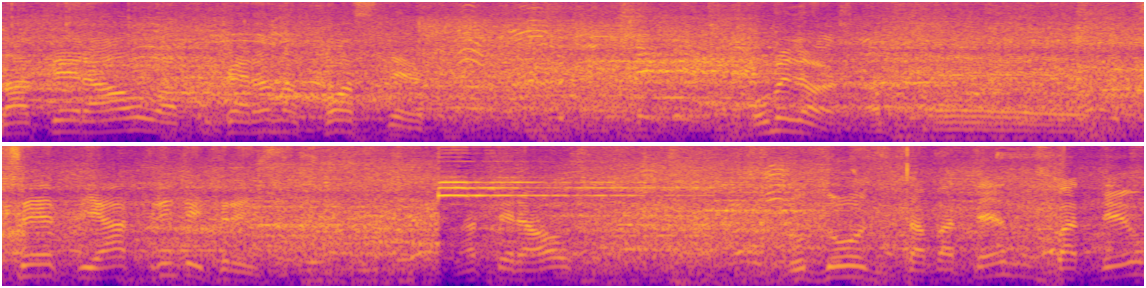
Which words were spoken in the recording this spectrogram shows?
Lateral, Apucarana Foster. Ou melhor, é, CFA 33. Lateral, o 12 tá batendo, bateu.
